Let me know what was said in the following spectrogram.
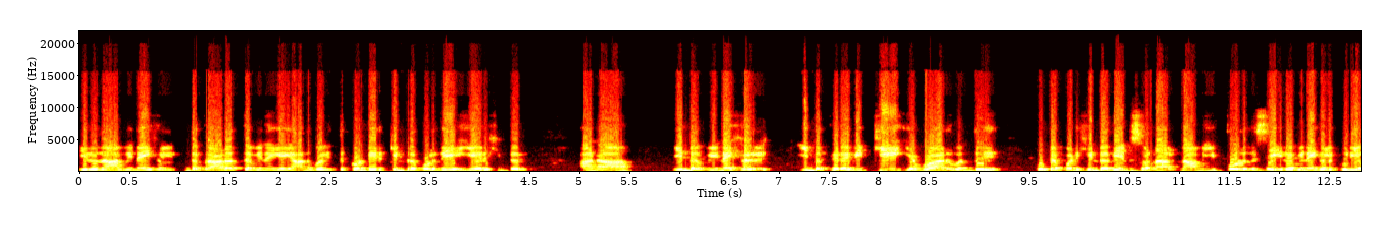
இதுதான் வினைகள் இந்த பிராரத்த வினையை அனுபவித்துக் கொண்டிருக்கின்ற பொழுதே ஏறுகின்றது. ஆனா இந்த வினைகள் இந்த பிறவிக்கு எவ்வாறு வந்து கூட்டப்படுகின்றது என்று சொன்னால் நாம் இப்பொழுது செய்த வினைகளுக்குரிய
